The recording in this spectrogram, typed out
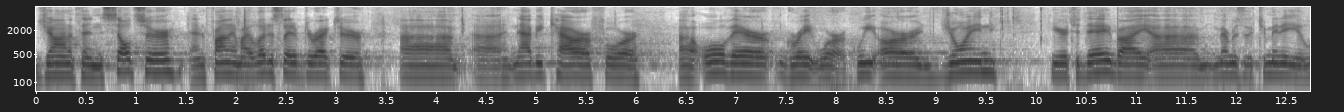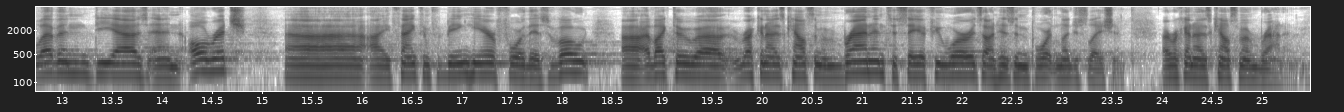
Jonathan Seltzer, and finally my legislative director, uh, uh, Nabi Kaur, for uh, all their great work. We are joined here today by uh, members of the committee, Levin, Diaz, and Ulrich. Uh, I thank them for being here for this vote. Uh, I'd like to uh, recognize Councilmember Brannan to say a few words on his important legislation. I recognize Councilmember Brannan.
